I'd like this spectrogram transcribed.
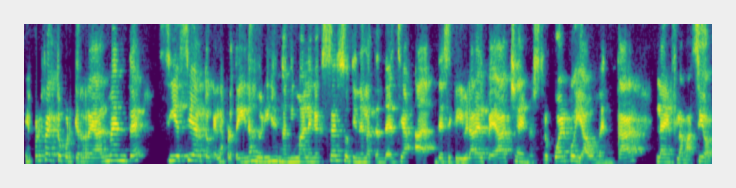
es perfecto porque realmente sí es cierto que las proteínas de origen animal en exceso tienen la tendencia a desequilibrar el pH en nuestro cuerpo y a aumentar la inflamación.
